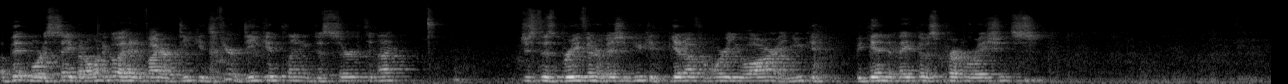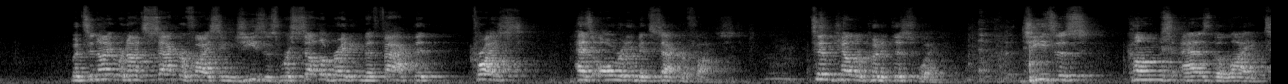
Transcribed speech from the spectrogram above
a bit more to say, but I want to go ahead and invite our deacons. If you're a deacon planning to serve tonight, just this brief intermission, you can get up from where you are and you can begin to make those preparations. But tonight we're not sacrificing Jesus, we're celebrating the fact that Christ has already been sacrificed. Tim Keller put it this way Jesus comes as the light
